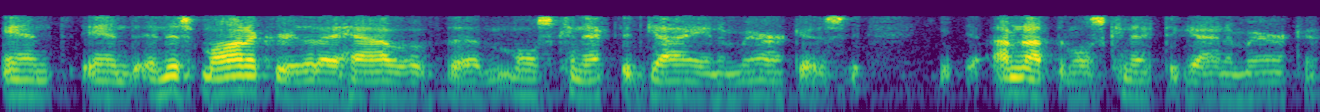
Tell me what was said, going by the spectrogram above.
and and and this moniker that I have of the most connected guy in America is, I'm not the most connected guy in America.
